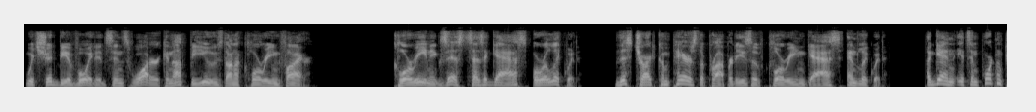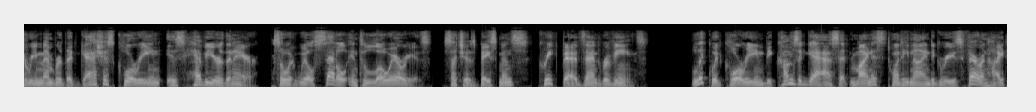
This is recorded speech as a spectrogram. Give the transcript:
which should be avoided since water cannot be used on a chlorine fire. Chlorine exists as a gas or a liquid. This chart compares the properties of chlorine gas and liquid. Again, it's important to remember that gaseous chlorine is heavier than air, so it will settle into low areas, such as basements, creek beds, and ravines. Liquid chlorine becomes a gas at minus 29 degrees Fahrenheit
